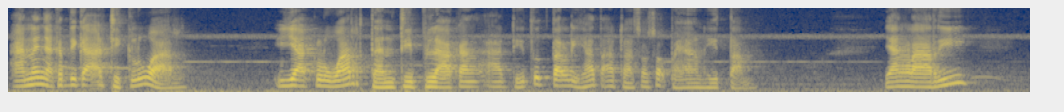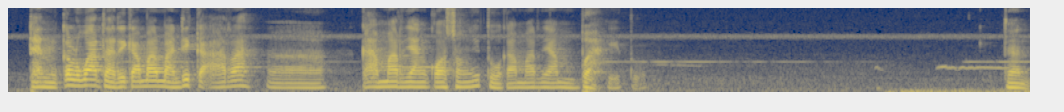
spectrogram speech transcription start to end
Anehnya ketika Adi keluar, ia keluar dan di belakang Adi itu terlihat ada sosok bayangan hitam yang lari dan keluar dari kamar mandi ke arah eh, kamar yang kosong itu, kamarnya Mbah itu. Dan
